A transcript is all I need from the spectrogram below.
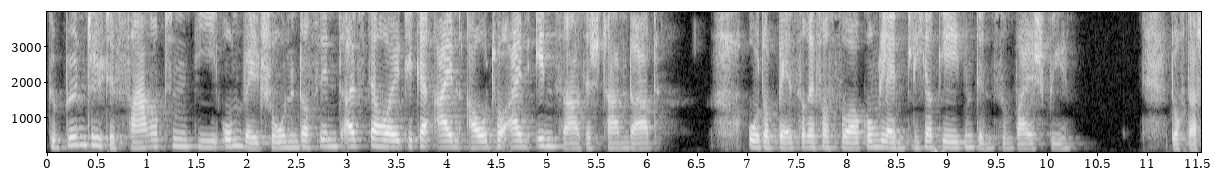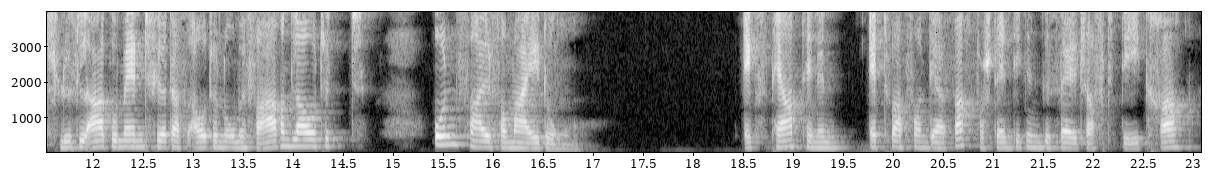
gebündelte Fahrten, die umweltschonender sind als der heutige ein Auto ein Insasse Standard oder bessere Versorgung ländlicher Gegenden zum Beispiel. Doch das Schlüsselargument für das autonome Fahren lautet Unfallvermeidung. Expertinnen, etwa von der Sachverständigengesellschaft DEKRA,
